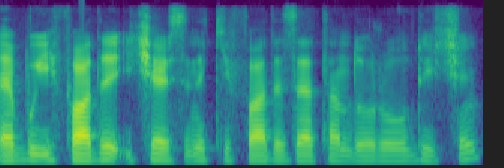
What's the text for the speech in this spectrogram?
e, bu ifade içerisindeki ifade zaten doğru olduğu için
